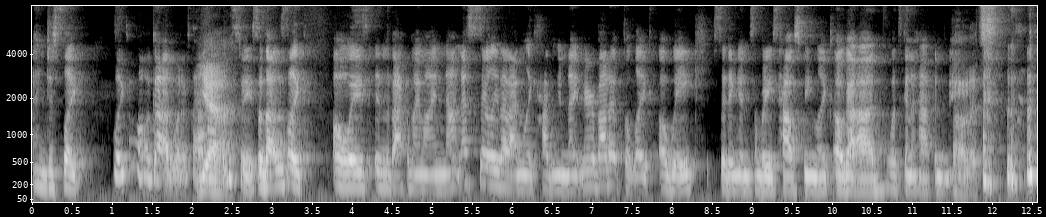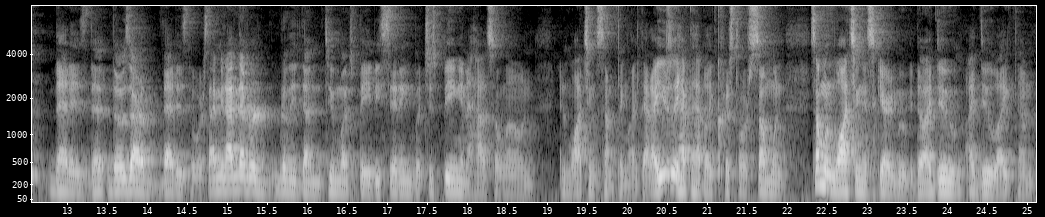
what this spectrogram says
and just like like oh god, what if that yeah. happens to me? So that was like always in the back of my mind. Not necessarily that I'm like having a nightmare about it, but like awake, sitting in somebody's house, being like, oh god, what's gonna happen to me? Oh, that's. that is that those are that is the worst. I mean, I've never really done too much babysitting, but just being in a house alone and watching something like that. I usually have to have like Crystal or someone someone watching a scary movie, though I do I do like them.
